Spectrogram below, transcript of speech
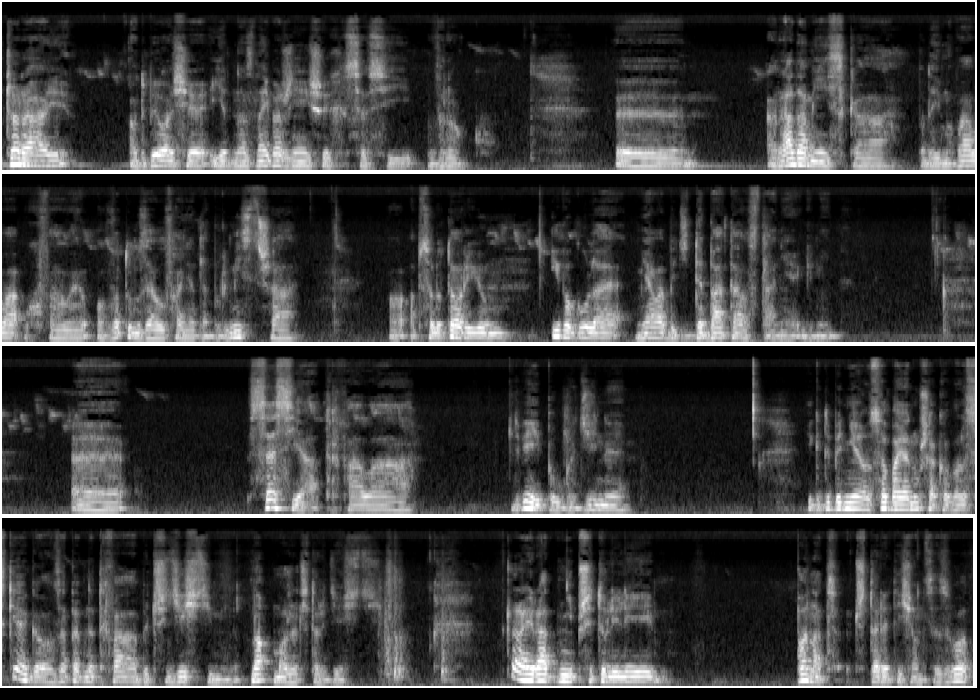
Wczoraj odbyła się jedna z najważniejszych sesji w roku. Yy, Rada Miejska podejmowała uchwałę o wotum zaufania dla burmistrza, o absolutorium i w ogóle miała być debata o stanie gminy. Yy, sesja trwała 2,5 godziny. I gdyby nie osoba Janusza Kowalskiego, zapewne trwałaby 30 minut, no może 40. Wczoraj radni przytulili ponad 4000 zł.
